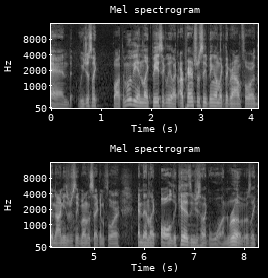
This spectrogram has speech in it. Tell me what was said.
And we just like bought the movie and like basically like our parents were sleeping on like the ground floor, the nannies were sleeping on the second floor, and then like all the kids we just had like one room. It was like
